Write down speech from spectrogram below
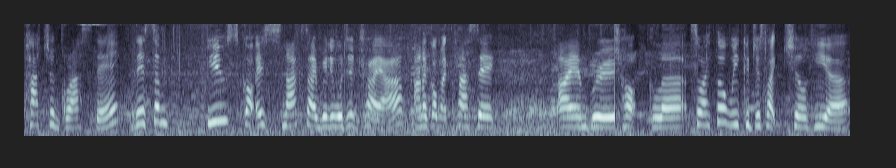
patch of grass there. There's some few Scottish snacks I really wanted to try out and I got my classic Irn Bru chocolate. So I thought we could just like chill here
